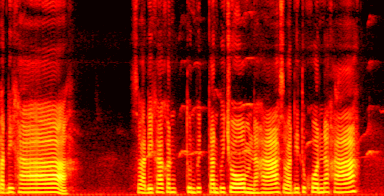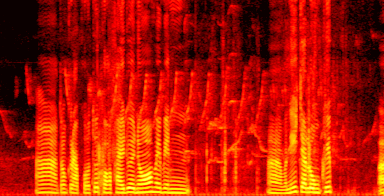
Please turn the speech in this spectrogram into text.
สวัสดีค่ะ สวัสดีค่ะคุณท่านผู้ชมนะคะ สวัสดีทุกคนนะคะ อ่า ต้องกราบขอโทษขออภัยด้วยเนาะไม่เป็น อ่า วันนี้จะลงคลิปอ่า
